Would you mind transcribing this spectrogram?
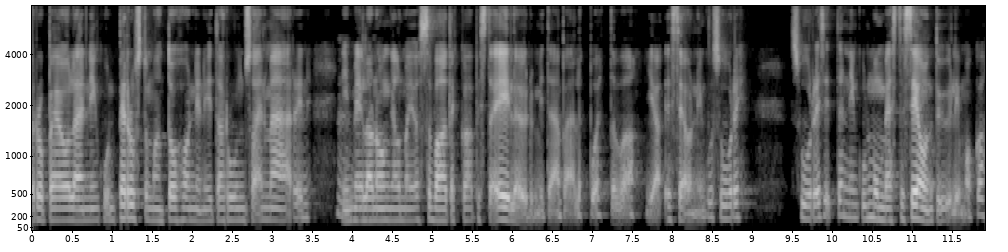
rupeaa olemaan niin kuin perustumaan tohon ja niitä runsain määrin, mm. niin meillä on ongelma, jossa vaatekaapista ei löydy mitään päälle puettavaa. Ja, ja se on niin kuin suuri, suuri sitten, niin kuin mun mielestä se on tyylimoka,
